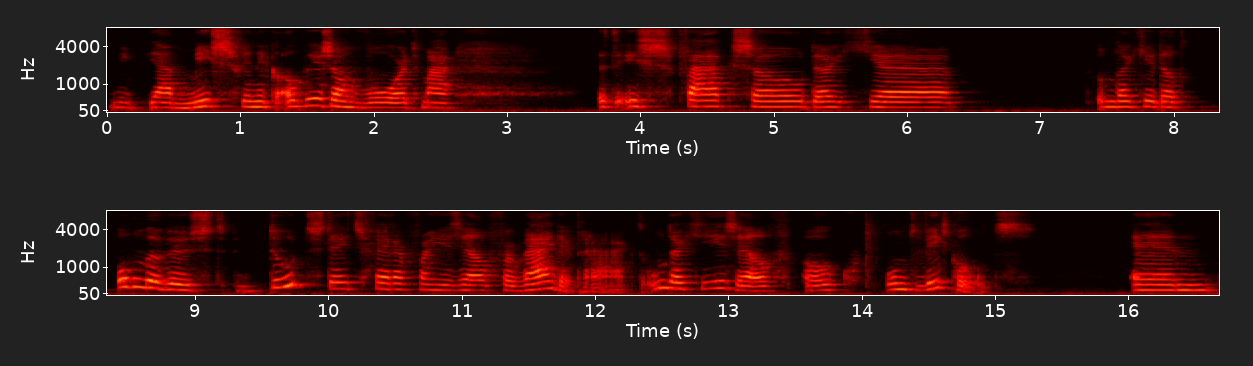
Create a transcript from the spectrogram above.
niet, ja, mis vind ik ook weer zo'n woord, maar het is vaak zo dat je, omdat je dat onbewust doet, steeds verder van jezelf verwijderd raakt. Omdat je jezelf ook ontwikkelt. En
